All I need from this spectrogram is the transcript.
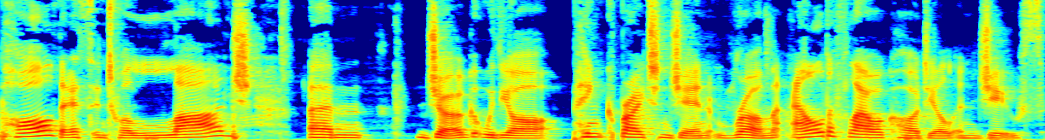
Pour this into a large um, jug with your pink Brighton gin, rum, elderflower cordial, and juice.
